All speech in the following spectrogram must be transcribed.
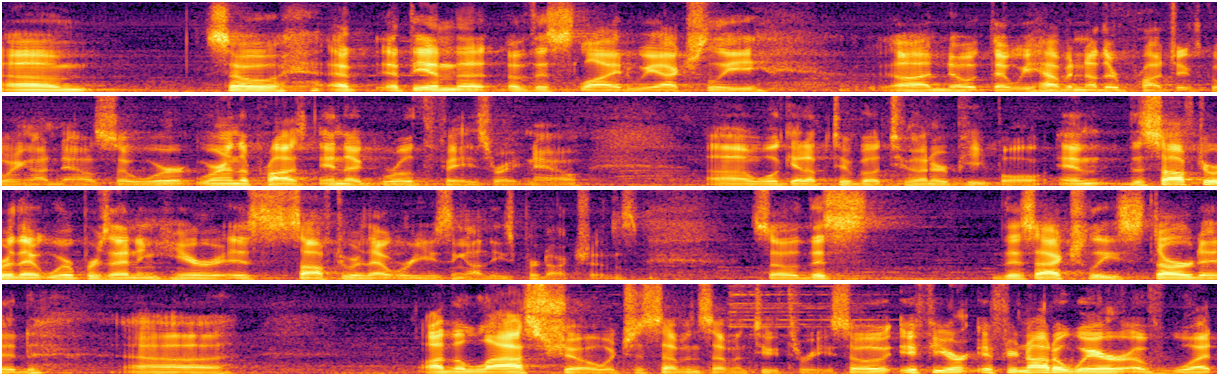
Um, so at, at the end of this slide, we actually uh, note that we have another project going on now. So we're, we're in, the in a growth phase right now uh, we'll get up to about 200 people. And the software that we're presenting here is software that we're using on these productions. So this, this actually started uh, on the last show, which is 7723. So if you're, if you're not aware of what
